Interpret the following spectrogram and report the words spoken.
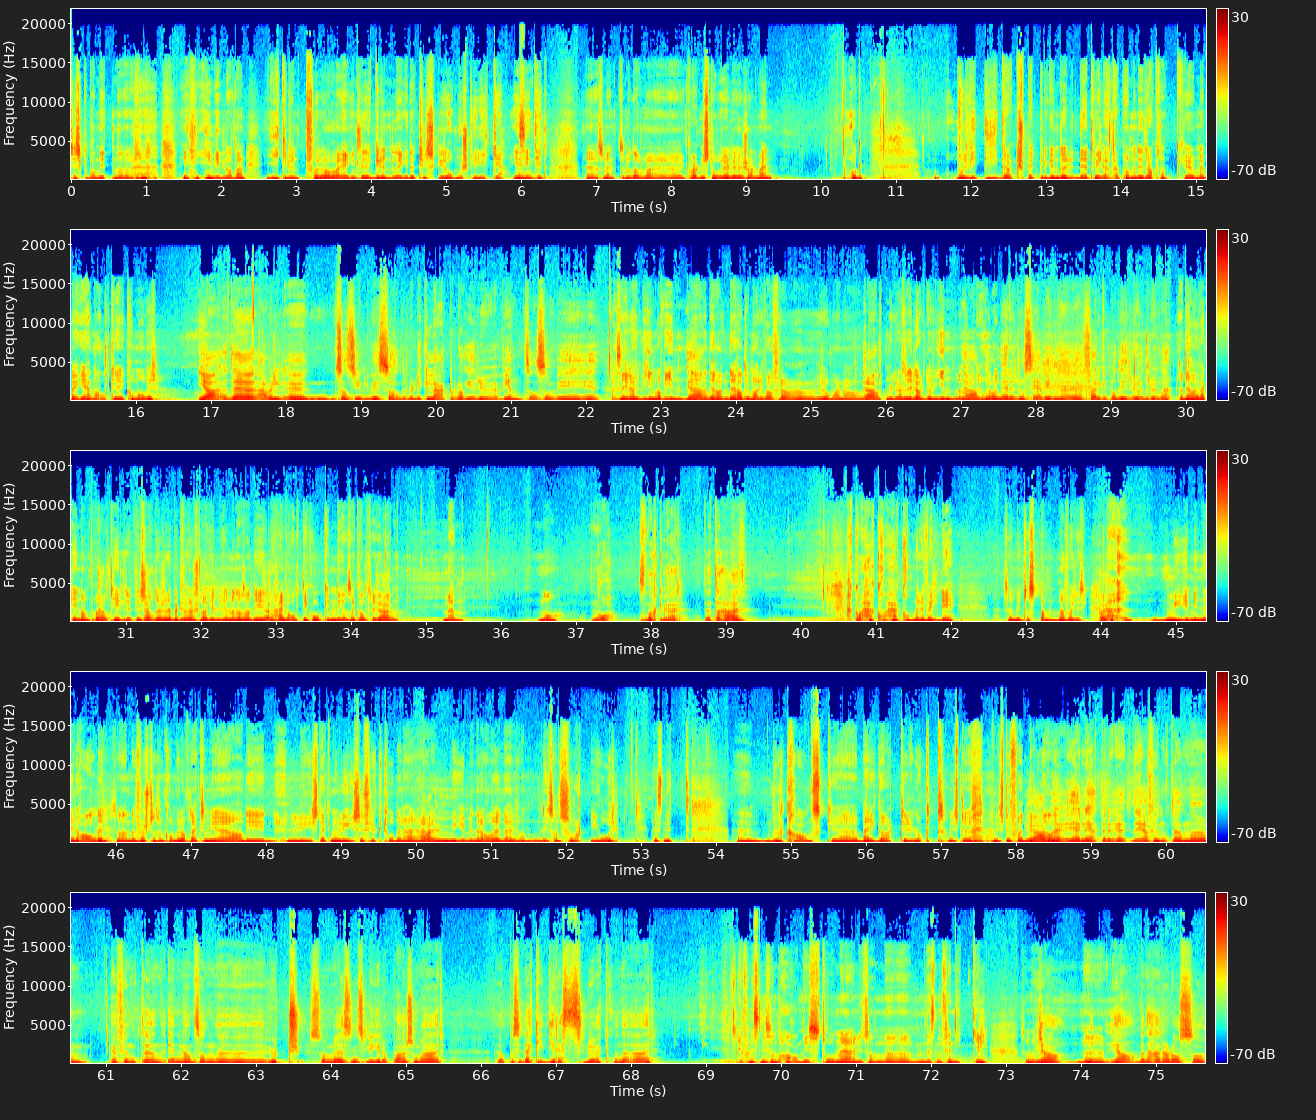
tyske bandittene i, i, middelalderen gikk rundt for å egentlig grunnlegge det tysk-romerske riket i sin mm. tid. Eh, som endte med, da med Karl den store, eller Charlemagne. Og Hvorvidt de drakk spettburgunder, det tviler jeg sterkt på, men de drakk nok med begge hendene alt de kom over. Ja, det er vel eh, Sannsynligvis så hadde de vel ikke lært å lage rødvin, sånn som vi Altså, de lagde Vin var vin. Ja. Det, det, hadde de arva fra romerne. og ja. alt mulig, så De lagde jo vin. ja, om, Det var mer rosévinfarge på de røde druene. Ja, Det har vi vært innom på ja. tidligere episoder, så det burde vi kanskje lage en ny. Men altså, de ja. heiv alltid koken, de også kalte det vin. Men nå Nå snakker vi her. Dette her her, her, kommer det veldig Så det begynte å stamme, faktisk. Her, mye mineraler. Så det er det første som kommer opp. Det er ikke så mye av de lys, det er ikke noen lyse frukttoner her. Her er det mye mineraler. Det er sånn, litt sånn svart jord. Nesten litt eh, vulkansk eh, bergarterlukt, hvis du, hvis du får et bilde ja, av det. Jeg, jeg leter, jeg, jeg, har funnet en eh, jeg har funnet en, en eller annen sånn uh, urt som jeg syns ligger oppå her, som er jeg håper å si, Det er ikke gressløk, men det er jeg får nesten litt sånn anistoner. Litt sånn uh, nesten fennikel. Som, ja, som, men, uh, ja, men her har du også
